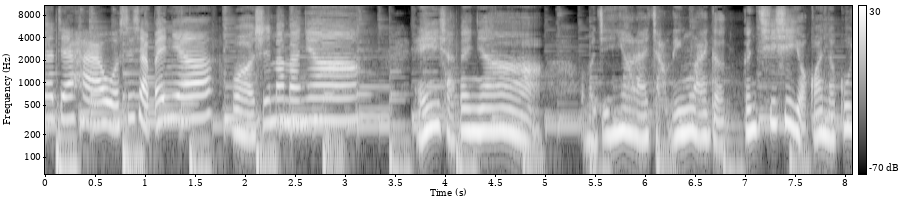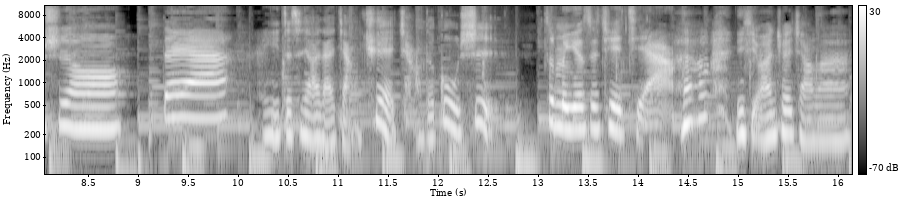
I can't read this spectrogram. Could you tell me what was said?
大家好，我是小贝妞，我是妈妈妞。哎，小贝妞，我们今天要来讲另外一个跟七夕有关的故事哦。对呀，哎，这次要来讲鹊桥的故事。怎么又是鹊桥？你喜欢鹊桥吗？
